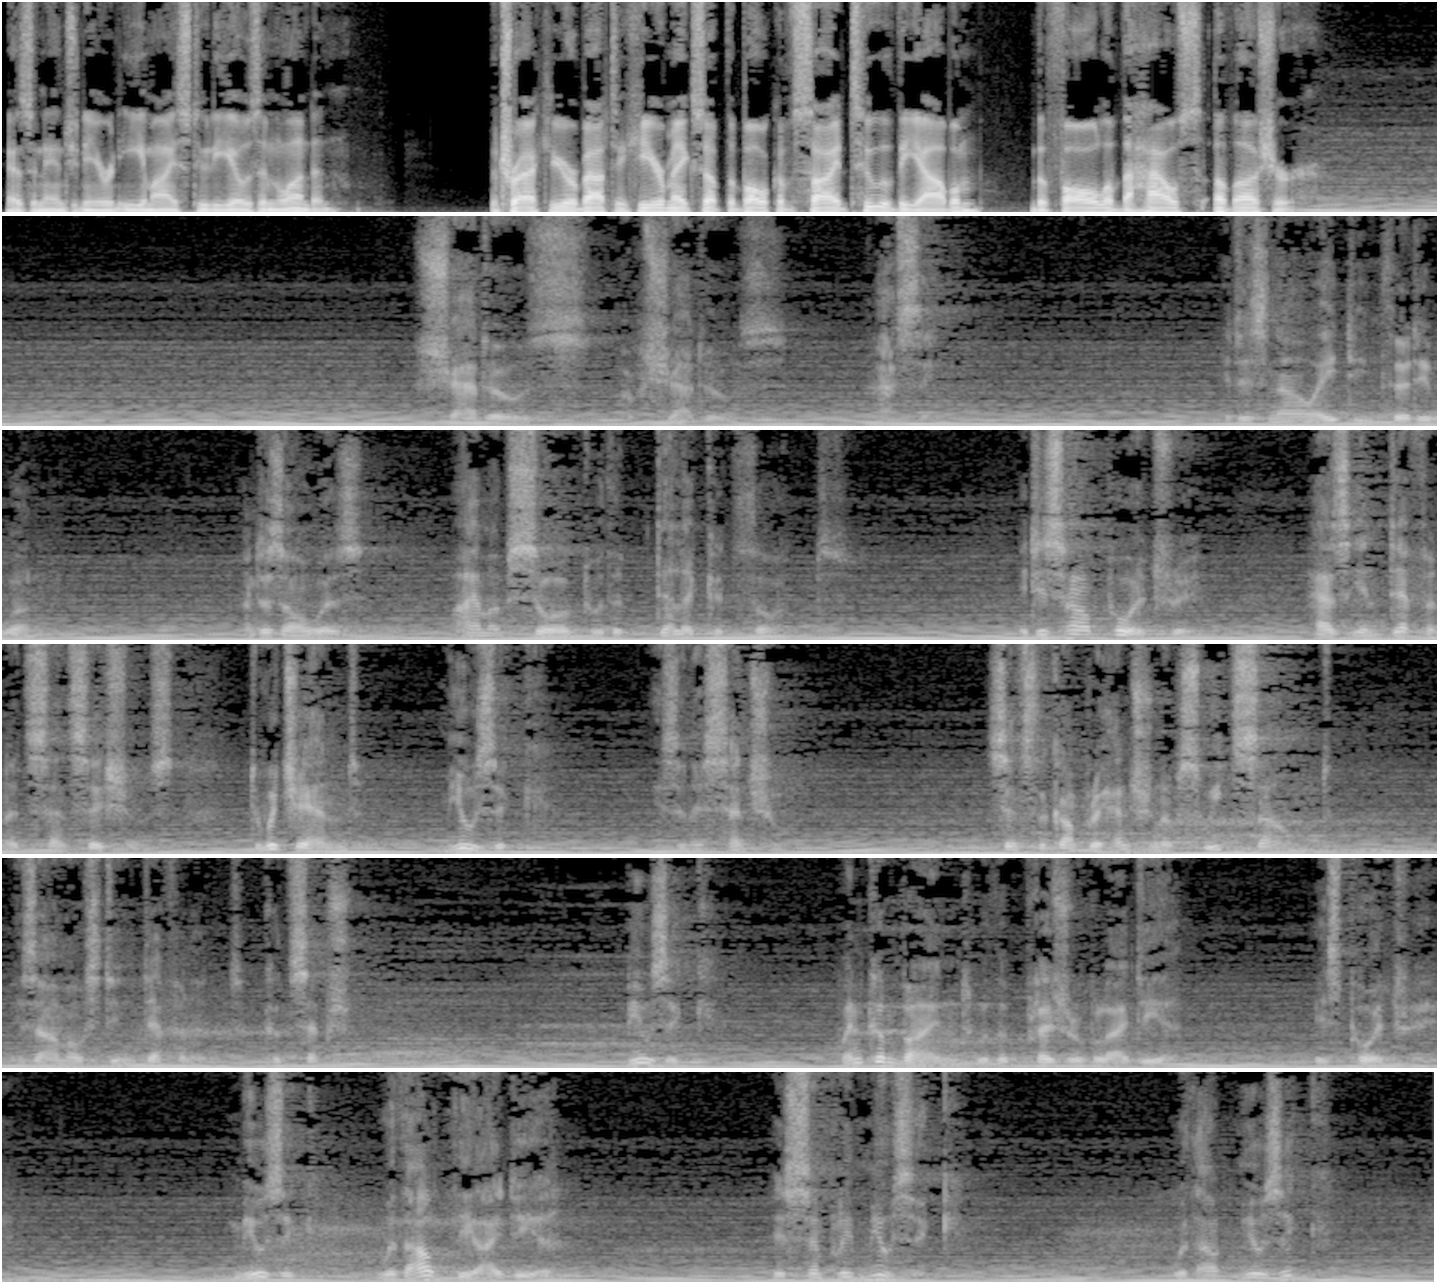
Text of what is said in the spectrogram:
as an engineer at EMI Studios in London. The track you're about to hear makes up the bulk of side two of the album, The Fall of the House of Usher. Shadows of shadows passing. It is now 1831, and as always, I am absorbed with a delicate thought. It is how poetry has indefinite sensations, to which end music is an essential, since the comprehension of sweet sound is our most indefinite conception. Music when combined with a pleasurable idea, is poetry. Music without the idea is simply music. Without music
